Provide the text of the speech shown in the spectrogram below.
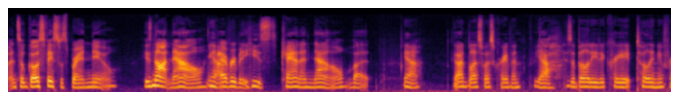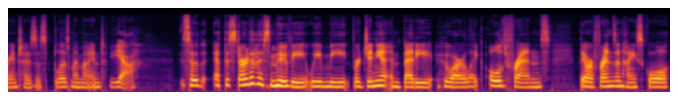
And so Ghostface was brand new. He's not now. Yeah. Everybody, he's canon now, but Yeah. God bless Wes Craven. yeah. His ability to create totally new franchises blows my mind. Yeah. So th- at the start of this movie, we meet Virginia and Betty, who are like old friends. They were friends in high school.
